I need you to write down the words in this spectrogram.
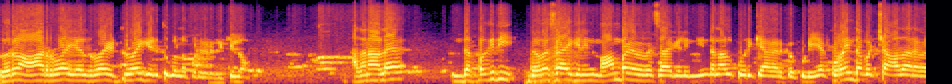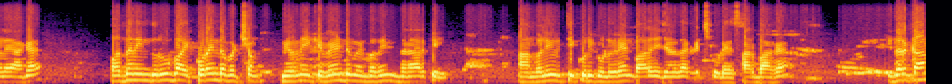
வெறும் ஆறு ரூபாய் ஏழு ரூபாய் எட்டு ரூபாய்க்கு எடுத்துக்கொள்ளப்படுகிறது கிலோ. அதனால இந்த பகுதி விவசாயிகளின் மாம்பழ விவசாயிகளின் நீண்ட நாள் கோரிக்கையாக இருக்கக்கூடிய குறைந்தபட்ச ஆதார விலையாக பதினைந்து ரூபாய் குறைந்தபட்சம் நிர்ணயிக்க வேண்டும் என்பதை இந்த நேரத்தில் நான் வலியுறுத்தி கூறிக்கொள்கிறேன் பாரதிய ஜனதா கட்சியுடைய சார்பாக. இதற்கான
